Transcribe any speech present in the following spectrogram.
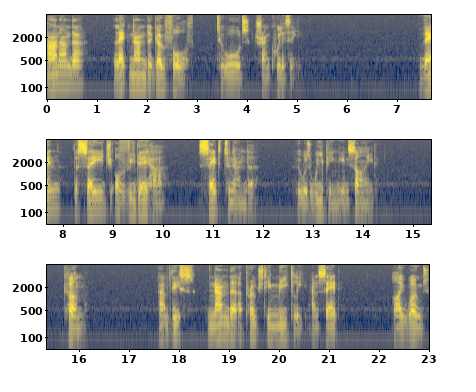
Ananda, let Nanda go forth towards tranquility. Then the sage of Videha said to Nanda, who was weeping inside, Come. At this Nanda approached him meekly and said, I won't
